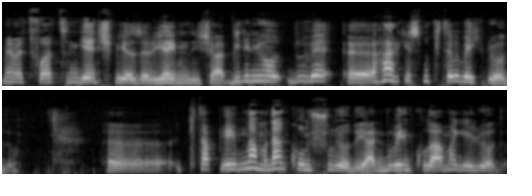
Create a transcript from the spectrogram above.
Mehmet Fuat'ın genç bir yazarı yayımlayacağı biliniyordu ve e, herkes bu kitabı bekliyordu. E, kitap yayımlanmadan konuşuluyordu yani bu benim kulağıma geliyordu.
